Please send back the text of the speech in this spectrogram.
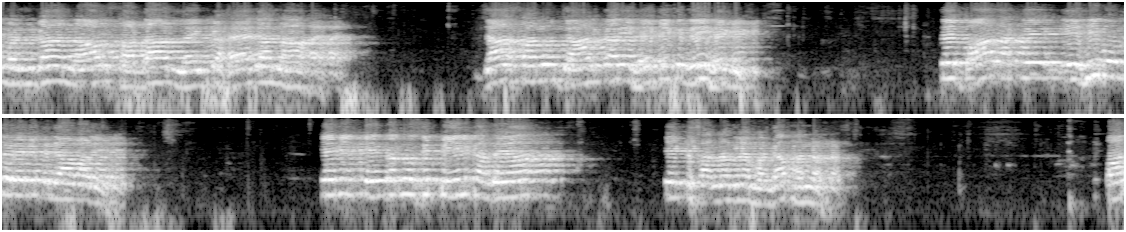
ਮੰਗਾਂ ਨਾਲ ਸਾਡਾ ਲਿੰਕ ਹੈ ਜਾਂ ਨਾ ਹੈ। ਜਾਂ ਸਾਨੂੰ ਜਾਣਕਾਰੀ ਹੈਗੀ ਕਿ ਨਹੀਂ ਹੈਗੀ। ਤੇ ਬਾਹਰ ਆ ਕੇ ਇਹੀ ਬੋਲਦੇ ਰਹੇ ਨੇ ਪੰਜਾਬ ਵਾਲੇ ਕਿ ਵੀ ਕੇਂਦਰ ਨੂੰ ਅਸੀਂ ਅਪੀਲ ਕਰਦੇ ਆ ਕਿ ਕਿਸਾਨਾਂ ਦੀਆਂ ਮੰਗਾਂ ਮੰਨਣ। ਪਰ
